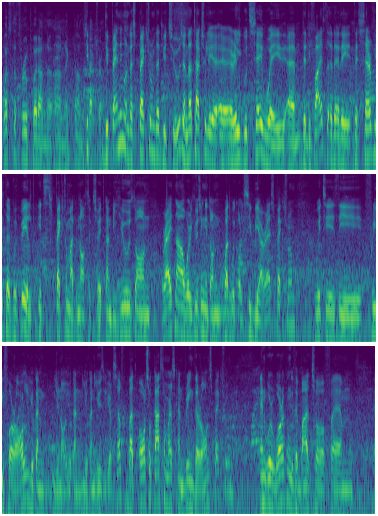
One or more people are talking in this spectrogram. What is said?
What's the throughput on the, on the, on the De spectrum? Depending on the spectrum that you choose, and that's actually a, a really good segue, um, the device, the, the, the, service that we've built, it's spectrum agnostic, so it can be used on, right now we're using it on what we call CBRS spectrum, which is the free for all, you can, you know, you can, you can use it yourself, but also customers can bring their own spectrum, and we're working with a bunch of um, uh,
